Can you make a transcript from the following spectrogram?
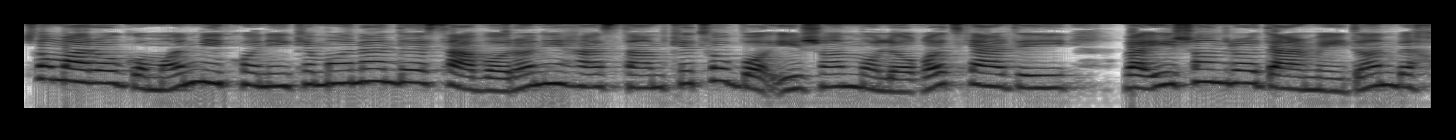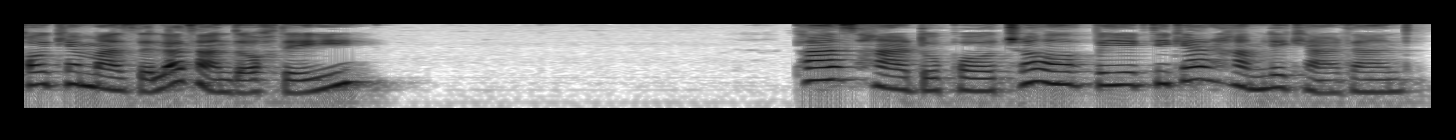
تو مرا گمان می کنی که مانند سوارانی هستم که تو با ایشان ملاقات کرده ای و ایشان را در میدان به خاک مزدلت انداخته ای؟ پس هر دو پادشاه به یکدیگر حمله کردند.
